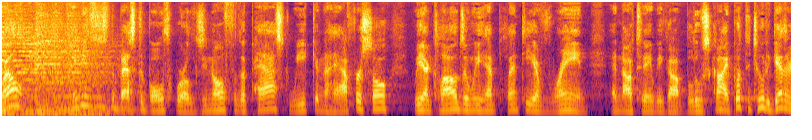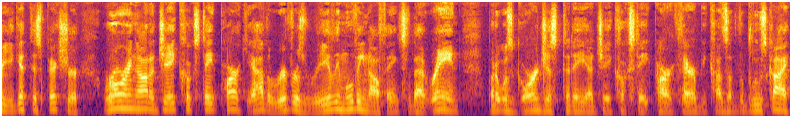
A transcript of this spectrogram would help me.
Well, maybe this is the best of both worlds. You know, for the past week and a half or so, we had clouds and we had plenty of rain. And now today we got blue sky. Put the two together, you get this picture roaring out of Jay Cooke State Park. Yeah, the river's really moving now thanks to that rain. But it was gorgeous today at Jay Cooke State Park there because of the blue sky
